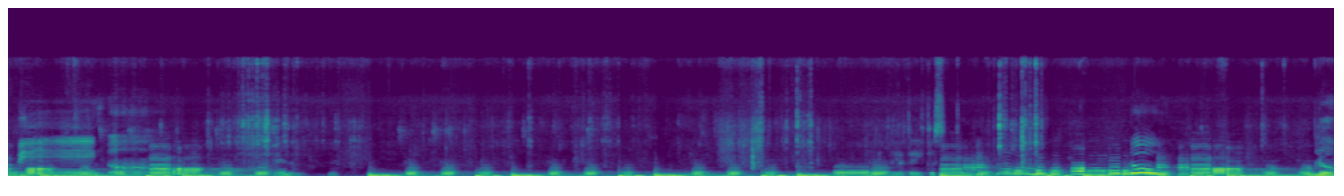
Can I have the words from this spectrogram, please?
Tubig. Oo. Oh, oh. Ayan o. Ko sa tubig. Blue. Blue. Blue.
